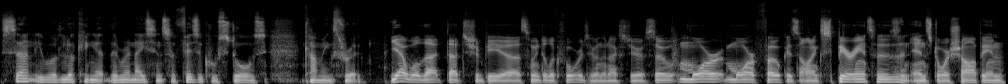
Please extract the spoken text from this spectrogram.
certainly we're looking at the renaissance of physical stores coming through. Yeah, well, that that should be uh, something to look forward to in the next year. So more more focus on experiences and in-store shopping,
